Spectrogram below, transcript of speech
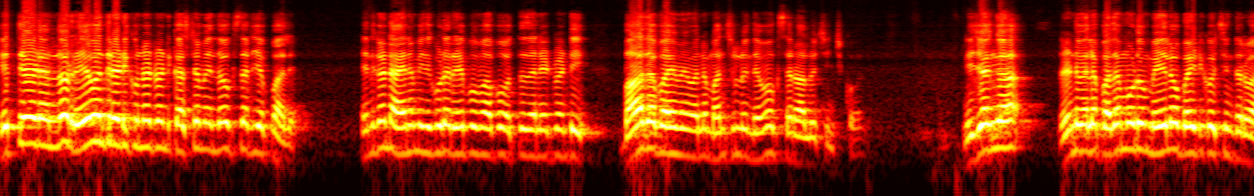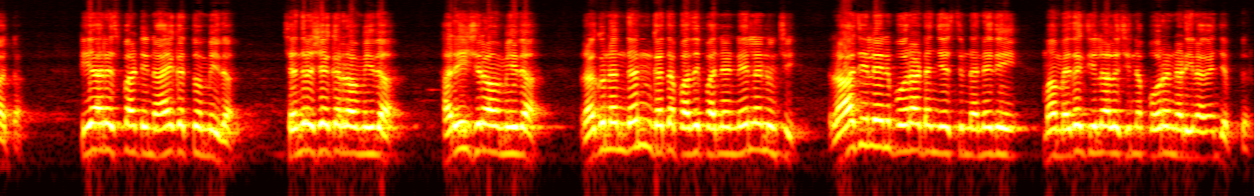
ఎత్తేయడంలో రేవంత్ రెడ్డికి ఉన్నటువంటి కష్టం ఏందో ఒకసారి చెప్పాలి. ఎందుకంటే ఆయన మీద కూడా రేపు మాపు వస్తుంది అనేటువంటి బాధ భయం ఏమన్నా మనసులో ఉందేమో ఒకసారి ఆలోచించుకోవాలి. నిజంగా రెండు వేల పదమూడు మేలో బయటకు వచ్చిన తర్వాత టిఆర్ఎస్ పార్టీ నాయకత్వం మీద చంద్రశేఖరరావు మీద హరీష్ రావు మీద రఘునందన్ గత పది పన్నెండేళ్ళ నుంచి రాజీ లేని పోరాటం చేస్తుండనేది మా మెదక్ జిల్లాలో చిన్న పోరని అడిగినా కానీ చెప్తారు.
